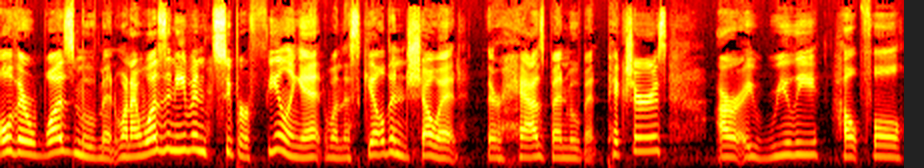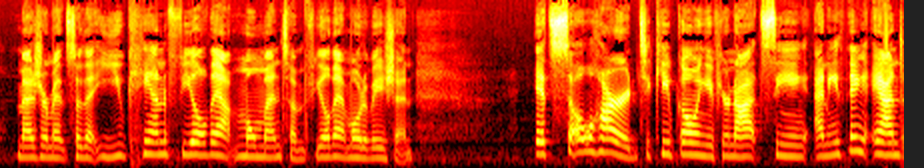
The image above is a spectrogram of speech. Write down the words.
Oh, there was movement. When I wasn't even super feeling it, when the scale didn't show it, there has been movement. Pictures are a really helpful measurement so that you can feel that momentum, feel that motivation. It's so hard to keep going if you're not seeing anything. And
